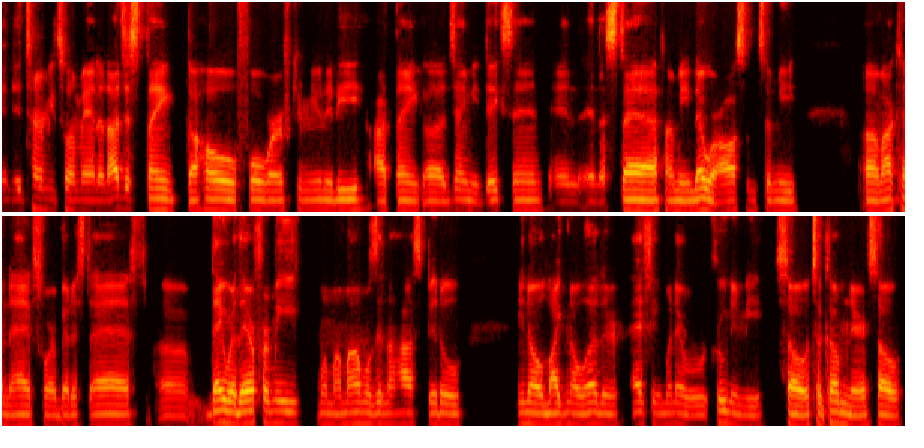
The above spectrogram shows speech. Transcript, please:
and, it turned me to a man. And I just thank the whole Fort Worth community. I thank uh, Jamie Dixon and, and the staff. I mean, they were awesome to me. Um, I couldn't ask for a better staff. Um, they were there for me when my mom was in the hospital, you know, like no other, actually, when they were recruiting me. So to come there. So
